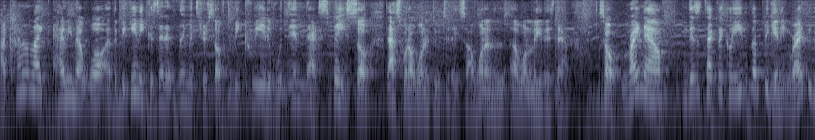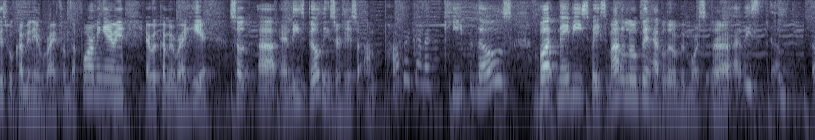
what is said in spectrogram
I kind of like having that wall at the beginning because then it limits yourself to be creative within that space. So that's what I want want to do today. So I want to I want to lay this down. So right now, this is technically the beginning, right? Because we're coming in right from the farming area, and we're coming right here. So uh, and these buildings are here, so I'm probably gonna keep those, but maybe space them out a little bit, have a little bit more, uh, at least a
